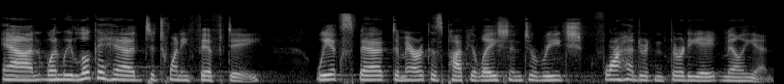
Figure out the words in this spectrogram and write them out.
And when we look ahead to 2050, we expect America's population to reach 438 million.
